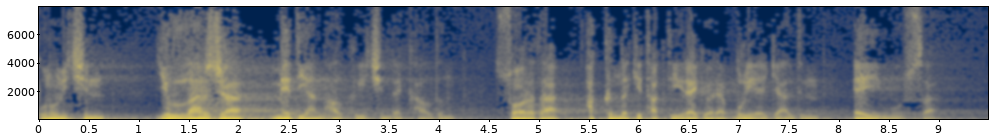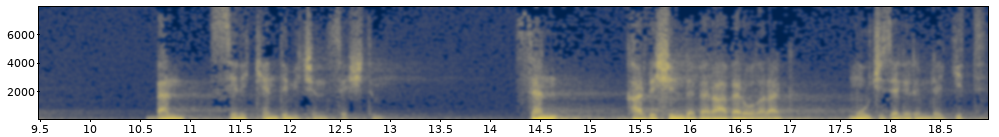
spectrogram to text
Bunun için yıllarca Medyen halkı içinde kaldın. Sonra da hakkındaki takdire göre buraya geldin ey Musa. Ben seni kendim için seçtim. Sen kardeşinle beraber olarak mucizelerimle git.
